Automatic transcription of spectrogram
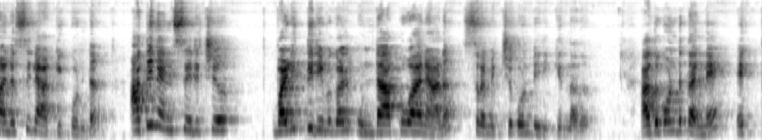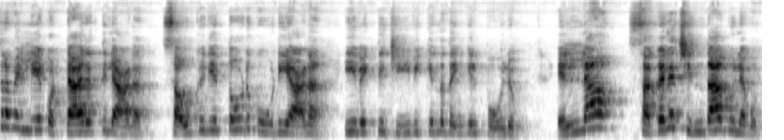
മനസ്സിലാക്കിക്കൊണ്ട് അതിനനുസരിച്ച് വഴിത്തിരിവുകൾ ഉണ്ടാക്കുവാനാണ് ശ്രമിച്ചുകൊണ്ടിരിക്കുന്നത്. അതുകൊണ്ട് തന്നെ എത്ര വലിയ കൊട്ടാരത്തിലാണ് സൗകര്യത്തോടു കൂടിയാണ് ഈ വ്യക്തി ജീവിക്കുന്നതെങ്കിൽ പോലും എല്ലാ സകല ചിന്താകുലവും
